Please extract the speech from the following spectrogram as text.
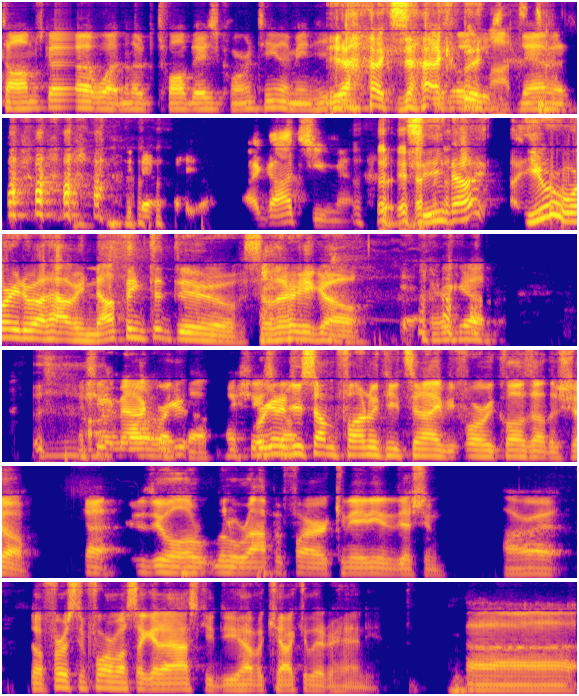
Tom's got what, another 12 days of quarantine? I mean, he yeah, really exactly. do some damage. the. I got you, man. See, now you were worried about having nothing to do. So there you go. There we go. Make All sure right, Mac, we're gonna- Make sure We're going to do something fun with you tonight before we close out the show. Okay. We're gonna do a little, little rapid fire Canadian edition. All right. So first and foremost, I got to ask you: Do you have a calculator handy? Uh,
